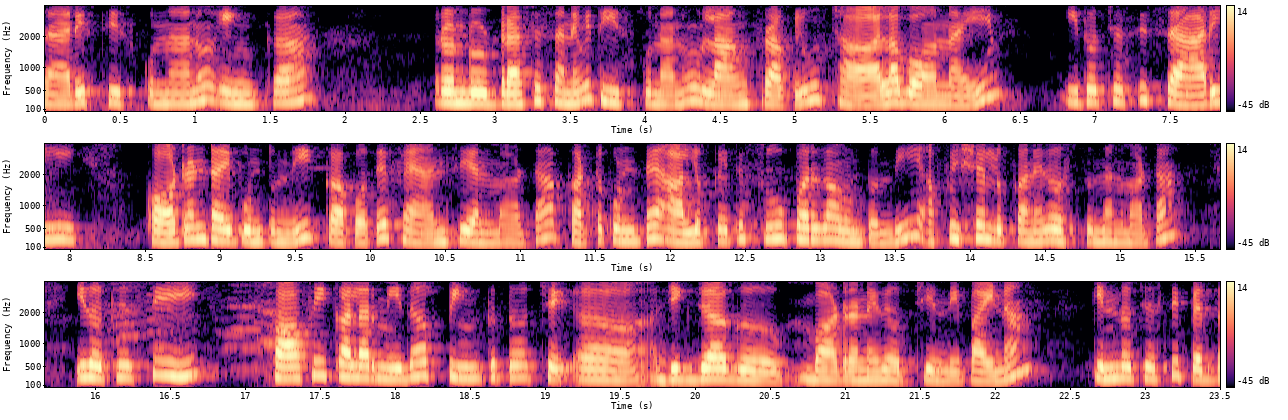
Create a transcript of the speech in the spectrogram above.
శారీస్ తీసుకున్నాను. ఇంకా రెండు డ్రెస్సెస్ అనేవి తీసుకున్నాను. లాంగ్ ఫ్రాక్లు చాలా బాగున్నాయి. ఇది వచ్చేసి శారీ కాటన్ టైప్ ఉంటుంది కాకపోతే ఫ్యాన్సీ అన్నమాట. కట్టుకుంటే ఆ లుక్ అయితే సూపర్గా ఉంటుంది అఫీషియల్ లుక్ అనేది వస్తుందన్నమాట. ఇది వచ్చేసి కాఫీ కలర్ మీద పింక్తో చె జిగ్జాగ్ బార్డర్ అనేది వచ్చింది పైన. కింద వచ్చేసి పెద్ద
